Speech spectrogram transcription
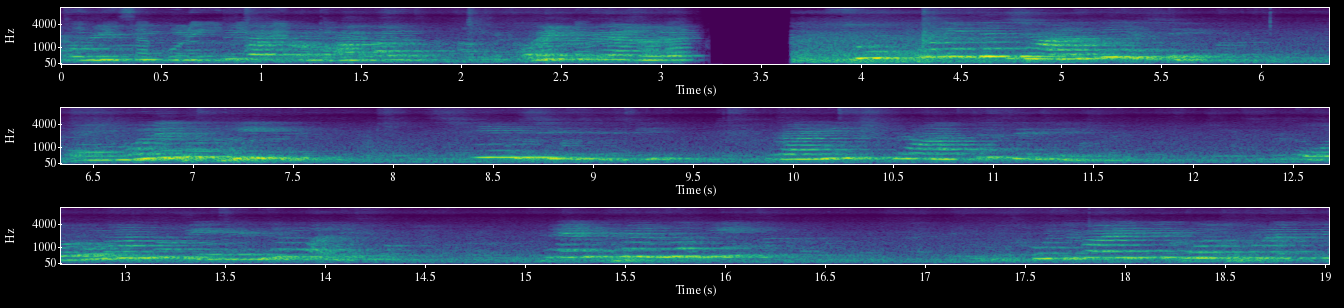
প্রভৃতি কীর্তিকর মহাকাল অভিক্রিয়া রয়েছে শুকুনিতে ঝাল দিয়েছে। অম্বলেতে ঘি। ছি ছি ছি ছি প্রাণীর রাঁধতে শেখে পরমাণু বেঁধে বলে ফ্রেন্ড ফেলল কি খোঁজ বাড়িতে খোঁজ করেছে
